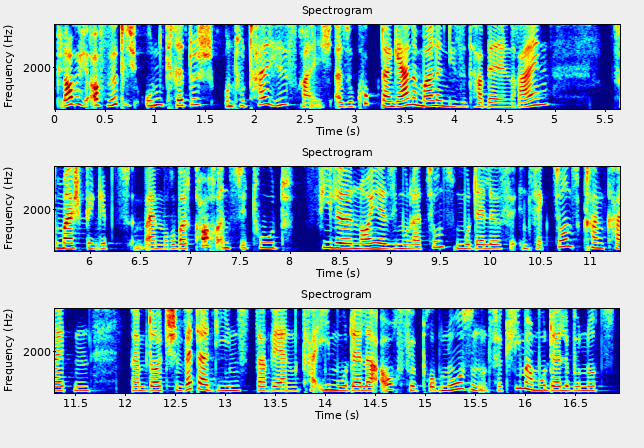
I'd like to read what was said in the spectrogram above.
glaube ich, auch wirklich unkritisch und total hilfreich. Also guckt da gerne mal in diese Tabellen rein. Zum Beispiel gibt es beim Robert Koch Institut viele neue Simulationsmodelle für Infektionskrankheiten. Beim Deutschen Wetterdienst, da werden KI-Modelle auch für Prognosen und für Klimamodelle benutzt.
